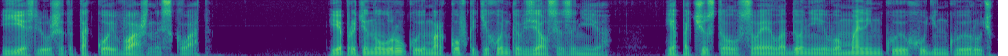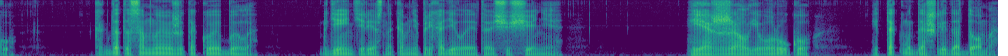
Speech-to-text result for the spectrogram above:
если уж это такой важный склад». Я протянул руку, и морковка тихонько взялся за нее. Я почувствовал в своей ладони его маленькую худенькую ручку. Когда-то со мной уже такое было. Где, интересно, ко мне приходило это ощущение? Я сжал его руку, и так мы дошли до дома.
